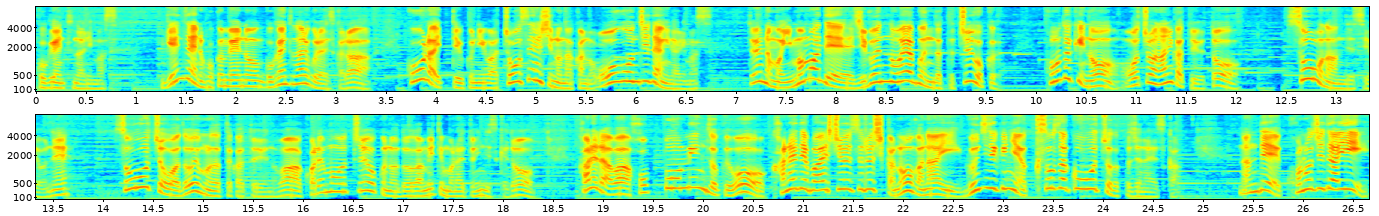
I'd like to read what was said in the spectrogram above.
語源となります。現在の国名の語源となるぐらいですから高麗っていう国は朝鮮史の中の黄金時代になります。というのも今まで自分の親分だった中国この時の王朝は何かというとそうなんですよね。総王朝はどういうものだったかというのはこれも中国の動画見てもらえるといいんですけど彼らは北方民族を金で買収するしか能がない軍事的にはクソ雑魚王朝だったじゃないですか。なんでこの時代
